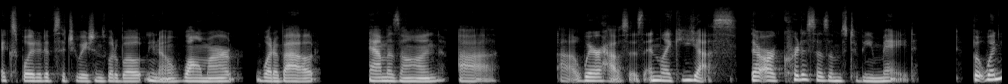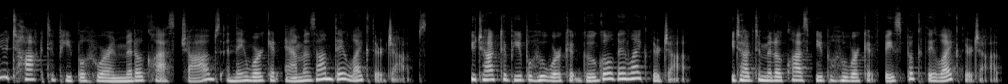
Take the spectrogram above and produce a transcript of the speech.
exploitative situations. What about, you know, Walmart? What about Amazon uh, uh, warehouses? And like, yes, there are criticisms to be made. But when you talk to people who are in middle class jobs and they work at Amazon, they like their jobs. You talk to people who work at Google, they like their job. You talk to middle class people who work at Facebook, they like their job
